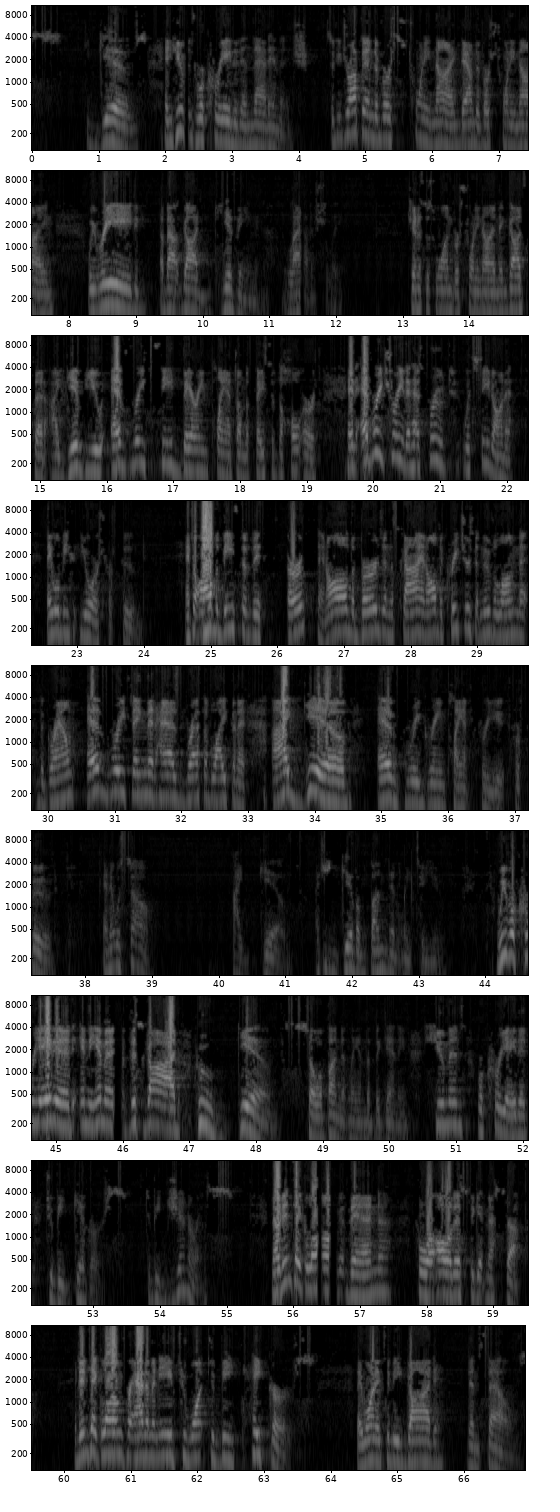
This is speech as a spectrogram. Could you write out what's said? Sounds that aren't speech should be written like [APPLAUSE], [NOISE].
He gives. And humans were created in that image. So if you drop into verse 29, down to verse 29, we read about God giving lavishly. Genesis 1, verse 29 Then God said, I give you every seed bearing plant on the face of the whole earth, and every tree that has fruit with seed on it. They will be yours for food. And to all the beasts of the earth, and all the birds in the sky, and all the creatures that move along the, the ground, everything that has breath of life in it, I give every green plant for you for food. And it was so. I give. I just give abundantly to you. We were created in the image of this God who gives so abundantly in the beginning. Humans were created to be givers, to be generous. Now, it didn't take long then for all of this to get messed up. It didn't take long for Adam and Eve to want to be takers. They wanted to be God themselves.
